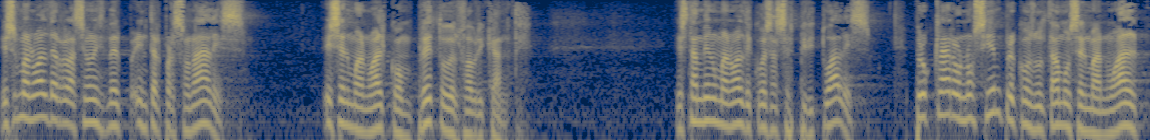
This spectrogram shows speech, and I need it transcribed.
Es un manual de relaciones interpersonales es el manual completo del fabricante. Es también un manual de cosas espirituales. Pero claro, no siempre consultamos el manual.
